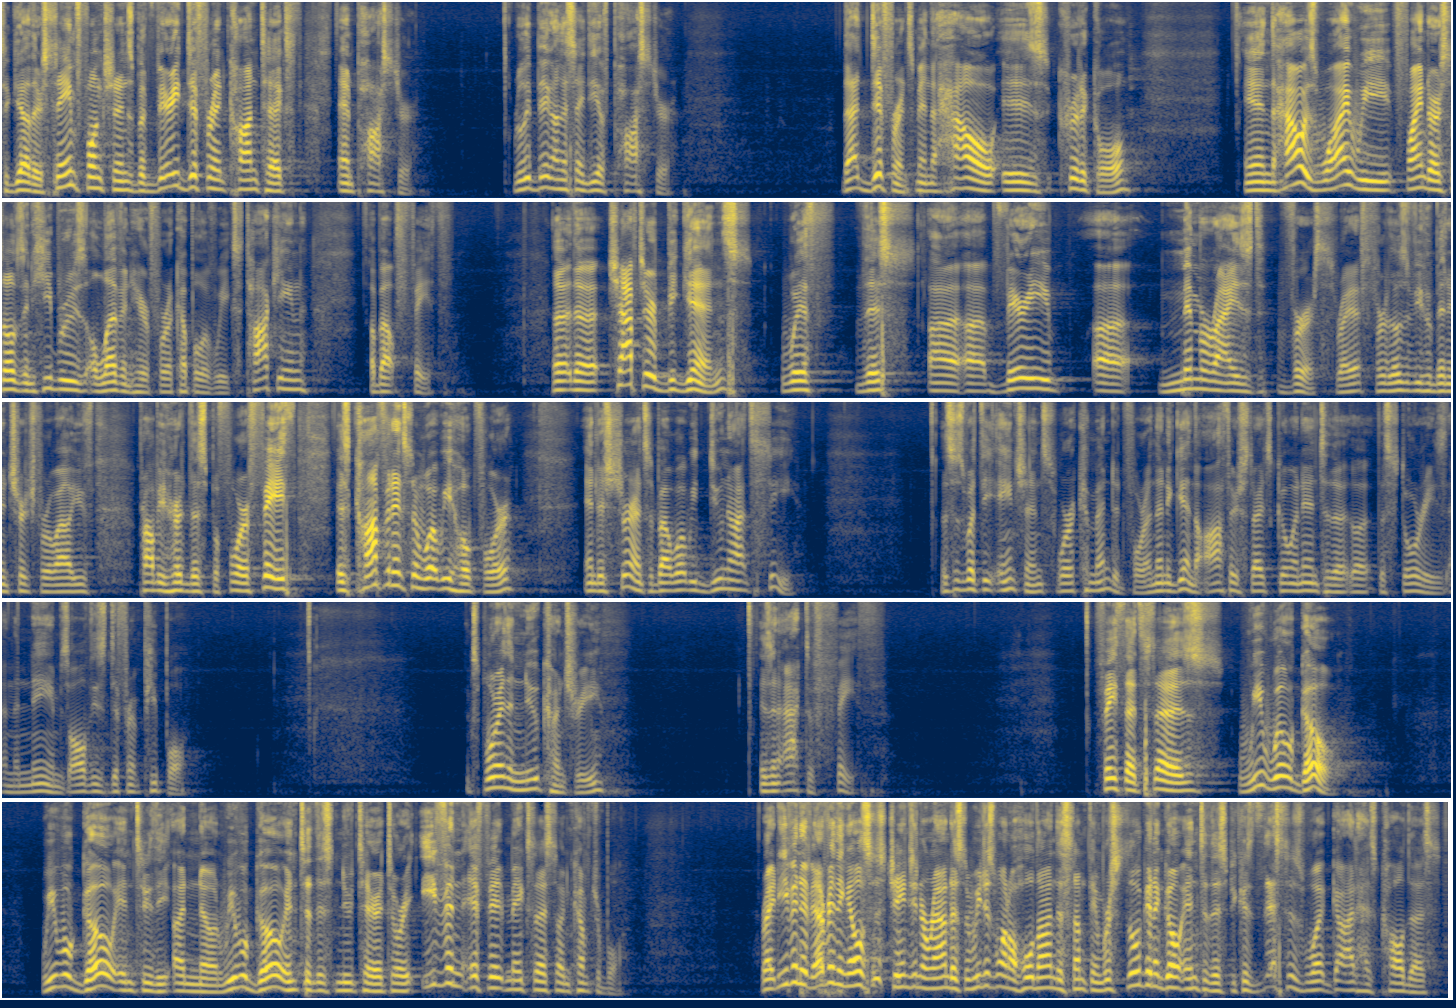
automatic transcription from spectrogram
together. Same functions, but very different context and posture. Really big on this idea of posture. That difference, man, the how is critical. And the how is why we find ourselves in Hebrews 11 here for a couple of weeks, talking about faith. Uh, the chapter begins with this uh, uh, very uh, memorized verse, right? For those of you who've been in church for a while, you've probably heard this before. Faith is confidence in what we hope for and assurance about what we do not see. This is what the ancients were commended for. And then again, the author starts going into the, the, the stories and the names, all these different people. Exploring the new country is an act of faith. Faith that says, we will go. We will go into the unknown. We will go into this new territory, even if it makes us uncomfortable right? Even if everything else is changing around us and we just want to hold on to something, we're still going to go into this because this is what God has called us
